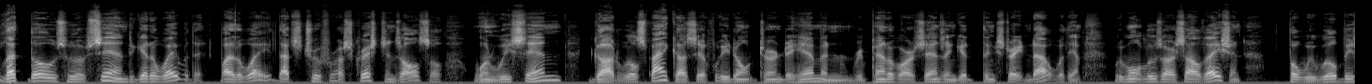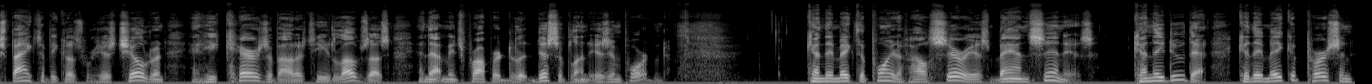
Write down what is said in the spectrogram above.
let those who have sinned get away with it. By the way, that's true for us Christians also. When we sin, God will spank us if we don't turn to Him and repent of our sins and get things straightened out with Him. We won't lose our salvation, but we will be spanked because we're his children and he cares about us. He loves us, and that means proper discipline is important. Can they make the point of how serious man's sin is? Can they do that? Can they make a person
